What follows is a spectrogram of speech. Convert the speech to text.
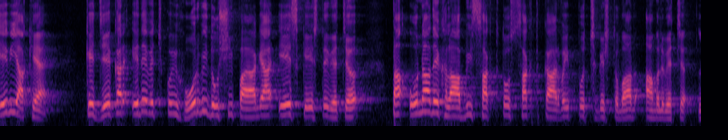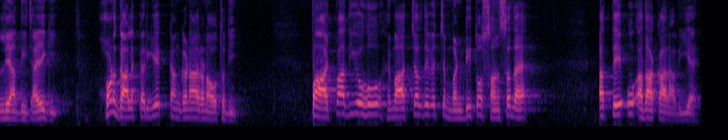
ਇਹ ਵੀ ਆਖਿਆ ਕਿ ਜੇਕਰ ਇਹਦੇ ਵਿੱਚ ਕੋਈ ਹੋਰ ਵੀ ਦੋਸ਼ੀ ਪਾਇਆ ਗਿਆ ਇਸ ਕੇਸ ਦੇ ਵਿੱਚ, ਤਾਂ ਉਹਨਾਂ ਦੇ ਖਿਲਾਫ ਵੀ ਸਖਤ ਤੋਂ ਸਖਤ ਕਾਰਵਾਈ ਪੁੱਛਗਿੱਛ ਤੋਂ ਬਾਅਦ ਅਮਲ ਵਿੱਚ ਲਿਆਂਦੀ ਜਾਏਗੀ। ਹੁਣ ਗੱਲ ਕਰੀਏ ਕੰਗਣਾ ਰਣੌਤ ਦੀ। ਭਾਜਪਾ ਦੀ ਉਹ ਹਿਮਾਚਲ ਦੇ ਵਿੱਚ ਮੰਡੀ ਤੋਂ ਸੰਸਦ ਹੈ ਅਤੇ ਉਹ ਅਦਾਕਾਰਾ ਵੀ ਹੈ।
